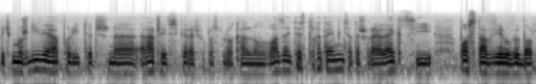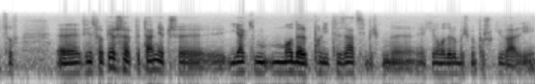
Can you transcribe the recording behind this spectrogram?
być możliwie apolityczne, raczej wspierać po prostu lokalną władzę i to jest trochę tajemnica też reelekcji, postaw wielu wyborców. E, Więc po pierwsze pytanie, czy jaki model polityzacji byśmy, jakiego modelu byśmy poszukiwali,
